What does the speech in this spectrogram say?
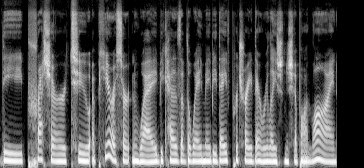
the pressure to appear a certain way, because of the way maybe they've portrayed their relationship online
